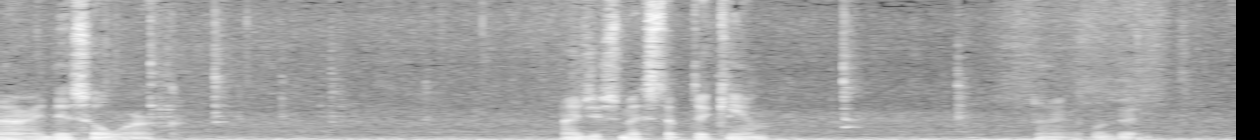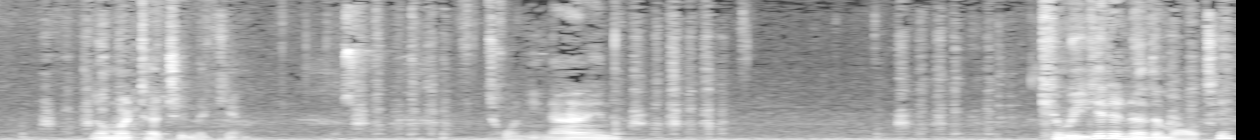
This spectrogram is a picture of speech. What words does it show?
Alright, this will work. I just messed up the cam. Alright, we're good. No more touching the cam. 29. Can we get another multi?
